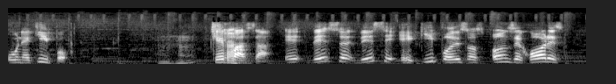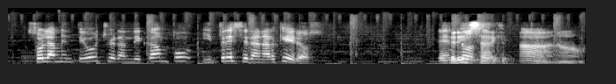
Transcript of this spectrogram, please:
un equipo. Uh -huh. ¿Qué pasa? Eh, de, ese, de ese equipo, de esos 11 jugadores, solamente 8 eran de campo y 3 eran arqueros. Entonces, ah, no.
